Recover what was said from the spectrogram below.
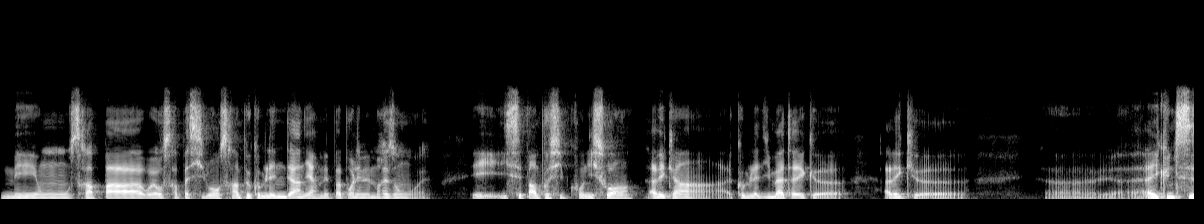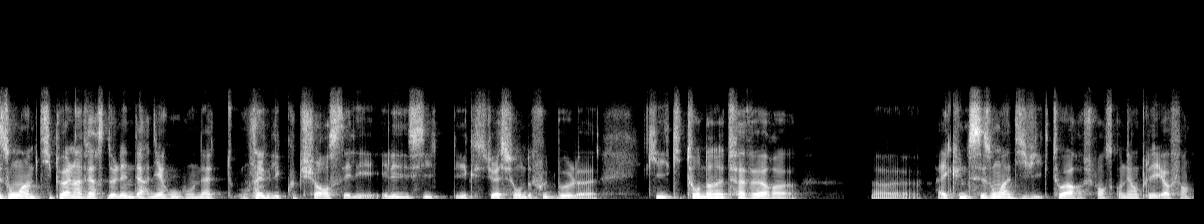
Mais on sera pas, ouais, on sera pas si loin. On sera un peu comme l'année dernière, mais pas pour les mêmes raisons. Ouais. Et c'est pas impossible qu'on y soit, hein, avec un, comme l'a dit Matt, avec euh, avec euh, euh, avec une saison un petit peu à l'inverse de l'année dernière où on a, on a les coups de chance et les, et les, les situations de football qui, tourne dans notre faveur. Euh, euh, avec une saison à 10 victoires, je pense qu'on est en playoff. Hein.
